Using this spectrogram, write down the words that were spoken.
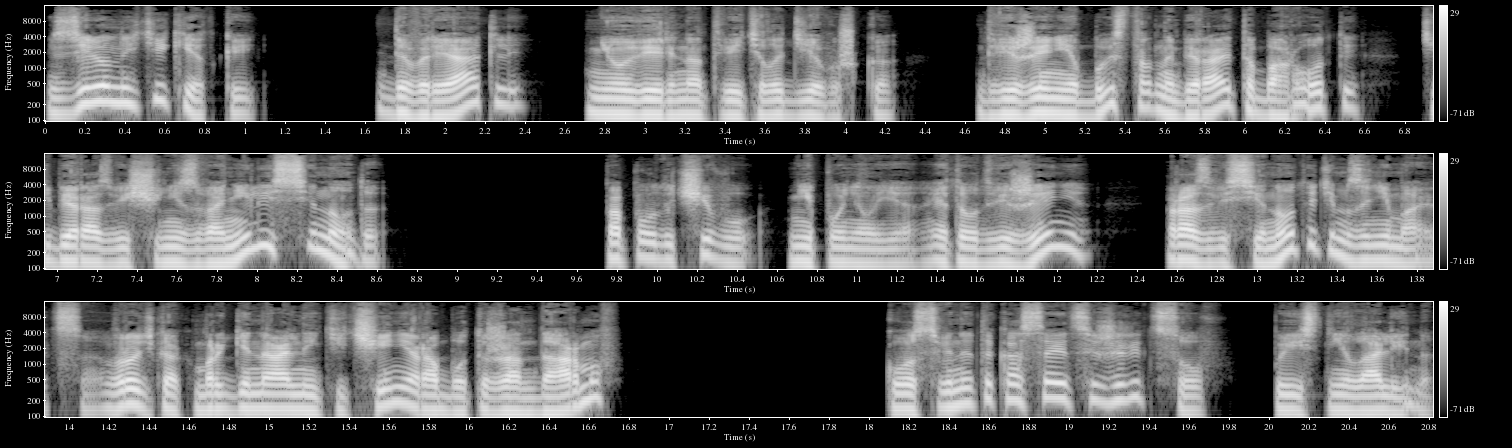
С зеленой этикеткой». «Да вряд ли», — неуверенно ответила девушка. «Движение быстро набирает обороты. Тебе разве еще не звонили из Синода?» «По поводу чего?» — не понял я. «Этого движения? Разве Синод этим занимается? Вроде как маргинальные течения работы жандармов?» «Косвенно это касается и жрецов», — пояснила Алина.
